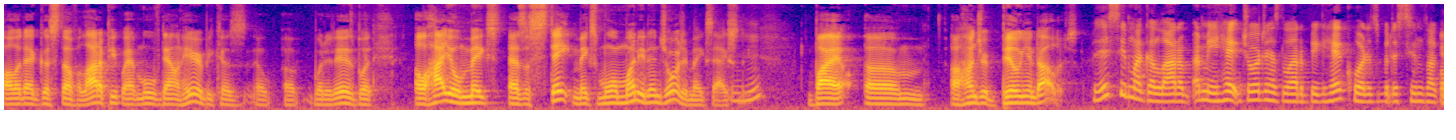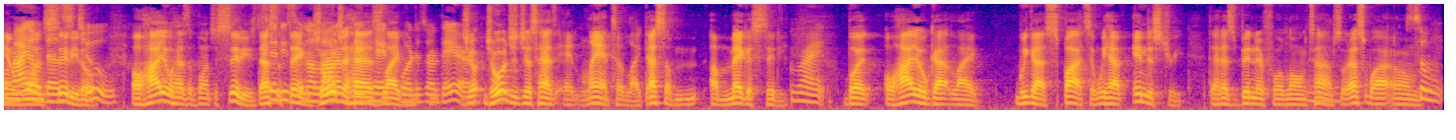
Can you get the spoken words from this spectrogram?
all of that good stuff. A lot of people have moved down here because of, of what it is. But Ohio makes, as a state, makes more money than Georgia makes actually Mm-hmm. By um a hundred billion dollars But it seemed like a lot of. I mean, heck, Georgia has a lot of big headquarters, but it seems like Ohio does city too. though. Ohio has a bunch of cities. That's Cities the thing. and a lot Georgia has like headquarters are there. Georgia just has Atlanta. Like that's a a mega city. Right. But Ohio got like we got spots and we have industry that has been there for a long time. So that's why um Mm. So,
